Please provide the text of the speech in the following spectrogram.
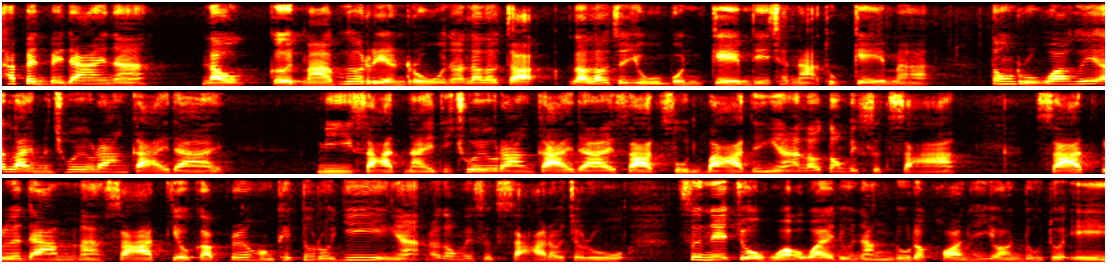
ถ้าเป็นไปได้นะ เราเกิดมาเพื่อเรียนรู้นะแล้วเราจะแล้วเราจะอยู่บนเกมที่ชนะทุกเกมอะค่ะต้องรู้ว่าเฮ้ยอะไรมันช่วยร่างกายได้ มีศาสตร์ไหนที่ช่วยร่างกายได้ศาสตร์ศูนย์บาทอย่างเงี้ยเราต้องไปศึกษาศาสตร์เกลือดำอะศาสตร์เกี่ยวกับเรื่องของเทคโนโลยีอย่างเงี้ยเราต้องไปศึกษาเราจะรู้ ซึ่งเนจั่วหัวเอาไว้ดูหนังดูละครให้ย้อนดูตัวเอง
